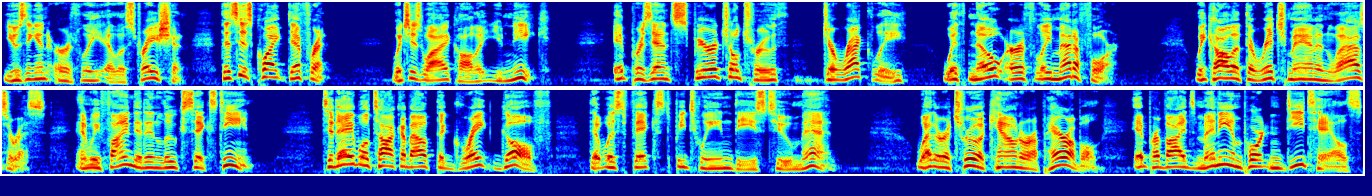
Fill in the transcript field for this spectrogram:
using an earthly illustration. This is quite different, which is why I call it unique. It presents spiritual truth directly with no earthly metaphor. We call it the rich man and Lazarus, and we find it in Luke 16. Today we'll talk about the great gulf that was fixed between these two men. Whether a true account or a parable, it provides many important details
